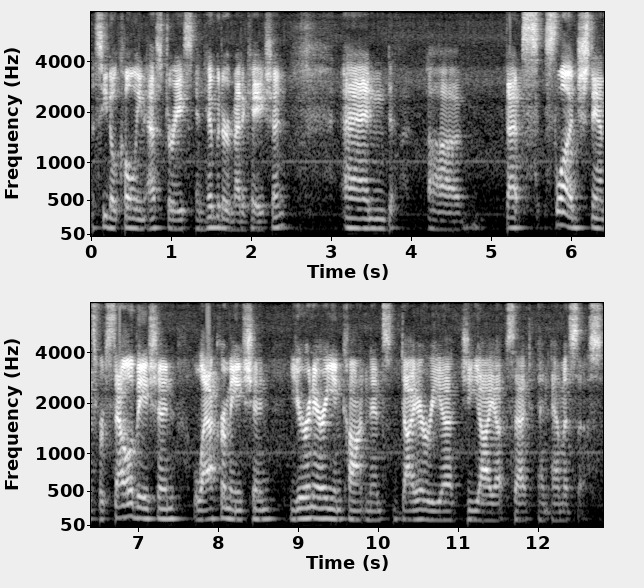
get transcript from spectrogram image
acetylcholine esterase inhibitor medication. And uh, that's sludge stands for salivation, lacrimation, urinary incontinence, diarrhea, GI upset, and emesis.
